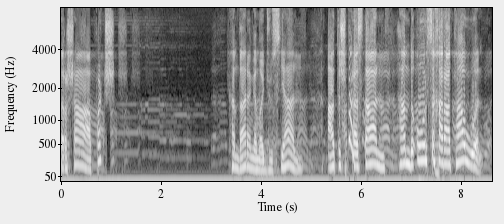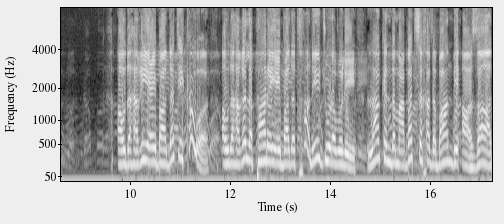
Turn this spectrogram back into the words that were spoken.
تر شا پټ شي همدارنګه مجوسیان آتش پرستان هم د اور څخه راتاو ول او د هغې عبادت یې کوه او د هغه لپاره یې عبادتخانې جوړولې لاکن د معبد څخه د باندې آزاد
